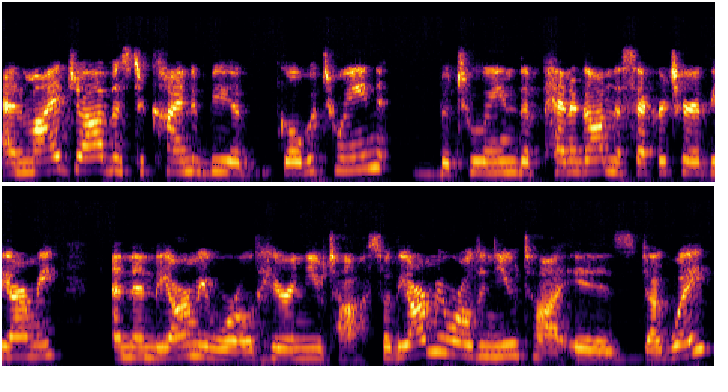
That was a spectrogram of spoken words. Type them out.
and my job is to kind of be a go-between between the Pentagon, the Secretary of the Army, and then the Army world here in Utah. So the Army world in Utah is Dugway,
